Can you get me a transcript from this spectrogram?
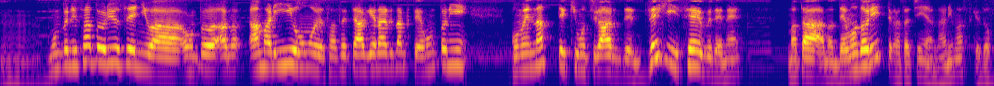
うん、本当に佐藤流星には本当あのあまりいい思いをさせてあげられなくて本当にごめんなって気持ちがあるんでぜひ西武でねまたあの出戻りって形にはなりますけど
